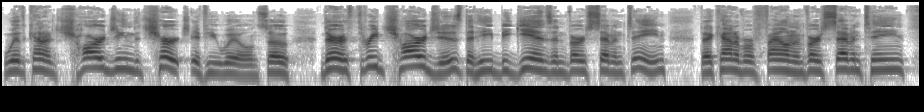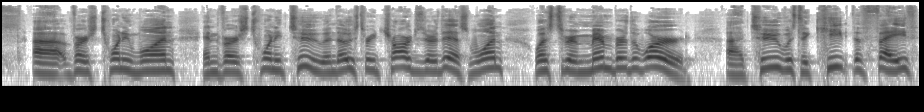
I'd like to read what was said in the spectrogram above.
with kind of charging the church, if you will. And so there are three charges that he begins in verse 17 that kind of are found in verse 17, uh, verse 21, and verse 22. And those three charges are this one was to remember the word, uh, two was to keep the faith,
